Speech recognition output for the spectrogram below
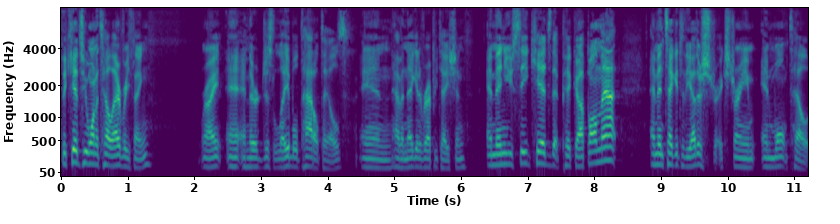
the kids who want to tell everything, right, and, and they're just labeled tattletales and have a negative reputation and then you see kids that pick up on that and then take it to the other extreme and won't tell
